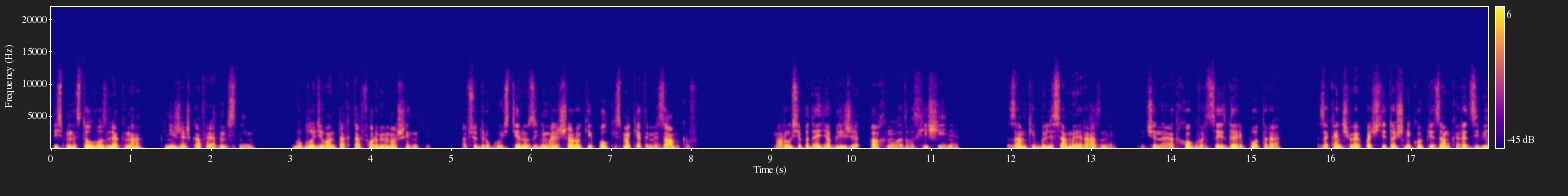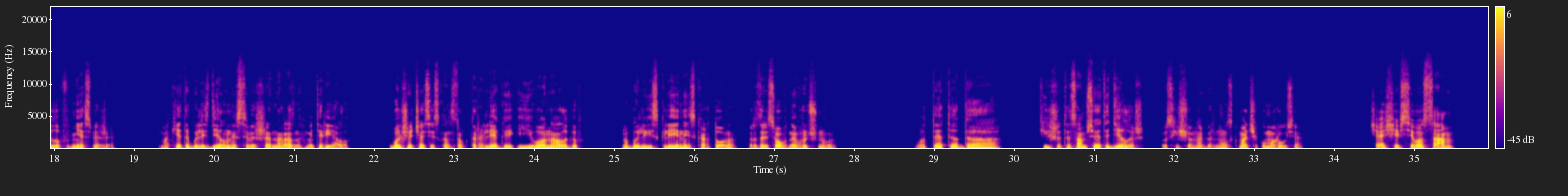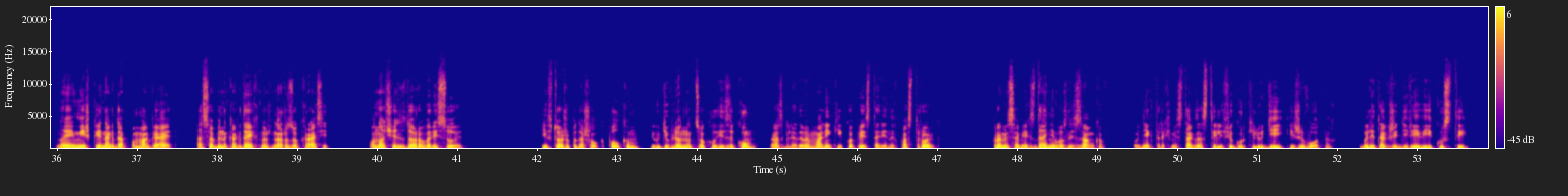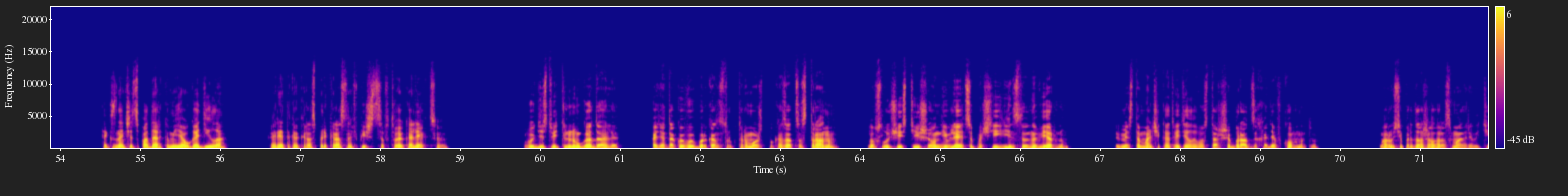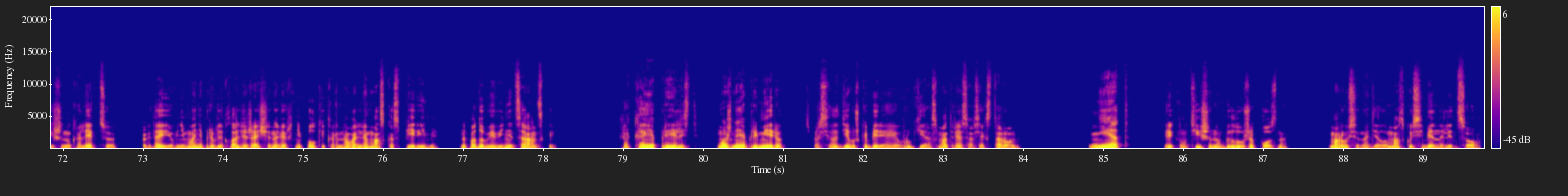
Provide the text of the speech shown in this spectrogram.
Письменный стол возле окна, книжный шкаф рядом с ним. В углу диван-тахта в форме машинки, а всю другую стену занимали широкие полки с макетами замков. Маруся, подойдя ближе, ахнула от восхищения. Замки были самые разные, начиная от Хогвартса из Гарри Поттера, заканчивая почти точной копией замка Редзвиллов в Несвеже. Макеты были сделаны из совершенно разных материалов. Большая часть из конструктора Лего и его аналогов, но были и склеены из картона, разрисованные вручную. «Вот это да! Тише, ты сам все это делаешь?» Восхищенно обернулась к мальчику Маруся. «Чаще всего сам. Но и Мишка иногда помогает, особенно когда их нужно разукрасить. Он очень здорово рисует». Ив тоже подошел к полкам и удивленно цокал языком, разглядывая маленькие копии старинных построек. Кроме самих зданий возле замков, в некоторых местах застыли фигурки людей и животных. Были также деревья и кусты. «Так значит, с подарками я угодила? Карета как раз прекрасно впишется в твою коллекцию». «Вы действительно угадали. Хотя такой выбор конструктора может показаться странным, но в случае с Тишей он является почти единственно верным. Вместо мальчика ответил его старший брат, заходя в комнату. Маруся продолжала рассматривать Тишину коллекцию, когда ее внимание привлекла лежащая на верхней полке карнавальная маска с перьями, наподобие венецианской. «Какая прелесть! Можно я примерю?» – спросила девушка, беря ее в руки и рассматривая со всех сторон. «Нет!» – крикнул Тиша, но было уже поздно. Маруся надела маску себе на лицо.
